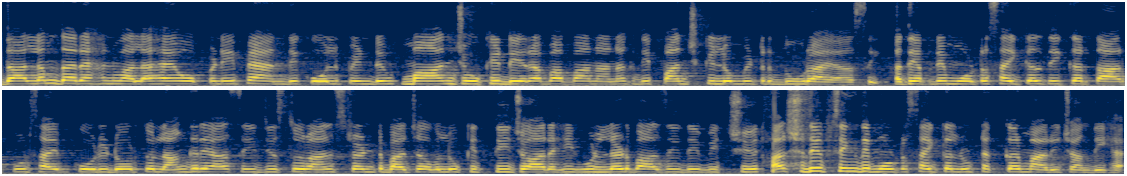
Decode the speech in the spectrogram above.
ਦਾਲਮ ਦਾ ਰਹਿਣ ਵਾਲਾ ਹੈ, ਉਹ ਆਪਣੇ ਭੈਣ ਦੇ ਕੋਲ ਪਿੰਡ ਮਾਨ ਜੋ ਕਿ ਡੇਰਾ ਬਾਬਾ ਨਾਨਕ ਦੇ 5 ਕਿਲੋਮੀਟਰ ਦੂਰ ਆਇਆ ਸੀ ਅਤੇ ਆਪਣੇ ਮੋਟਰਸਾਈਕਲ ਤੇ ਕਰਤਾਰਪੁਰ ਸਾਹਿਬ ਕੋਰੀਡੋਰ ਤੋਂ ਲੰਘ ਰਿਹਾ ਸੀ, ਜਿਸ ਦੌਰਾਨ ਸਟੰਟਬਾਜ਼ਾਂ ਵੱਲੋਂ ਕੀਤੀ ਜਾ ਰਹੀ ਹੁੱਲੜਬਾਜ਼ੀ ਦੇ ਵਿੱਚ ਅਰਸ਼ਦੀਪ ਸਿੰਘ ਦੇ ਮੋਟਰਸਾਈਕਲ ਨੂੰ ਟੱਕਰ ਮਾਰੀ ਜਾਂਦੀ ਹੈ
